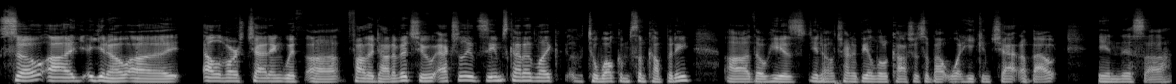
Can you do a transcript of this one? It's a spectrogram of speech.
so, uh, you know, uh, Elivar's chatting with uh, Father Donavich, who actually seems kind of like to welcome some company, uh, though he is, you know, trying to be a little cautious about what he can chat about in this uh,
